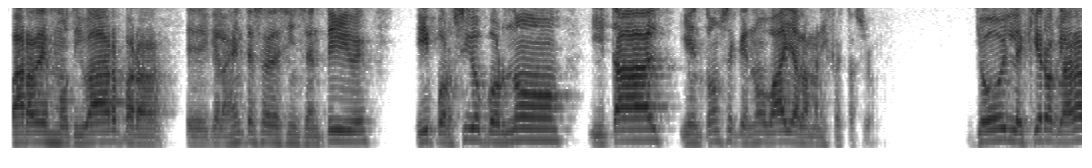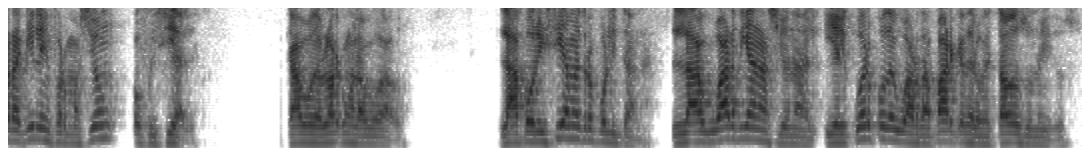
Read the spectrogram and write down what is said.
para desmotivar, para eh, que la gente se desincentive y por sí o por no y tal, y entonces que no vaya a la manifestación. Yo hoy les quiero aclarar aquí la información oficial. Acabo de hablar con el abogado. La Policía Metropolitana, la Guardia Nacional y el Cuerpo de Guardaparques de los Estados Unidos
